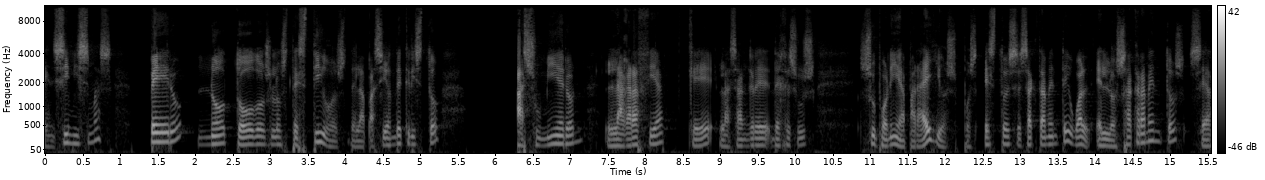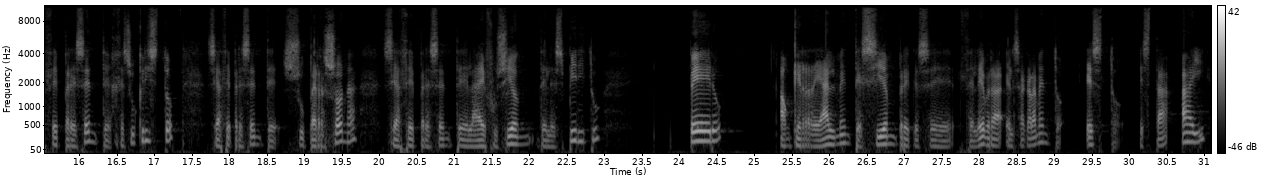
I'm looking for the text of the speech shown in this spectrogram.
en sí mismas, pero no todos los testigos de la pasión de Cristo asumieron la gracia que la sangre de Jesús suponía para ellos. Pues esto es exactamente igual. En los sacramentos se hace presente Jesucristo, se hace presente su persona, se hace presente la efusión del Espíritu, pero aunque realmente siempre que se celebra el sacramento esto está ahí,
